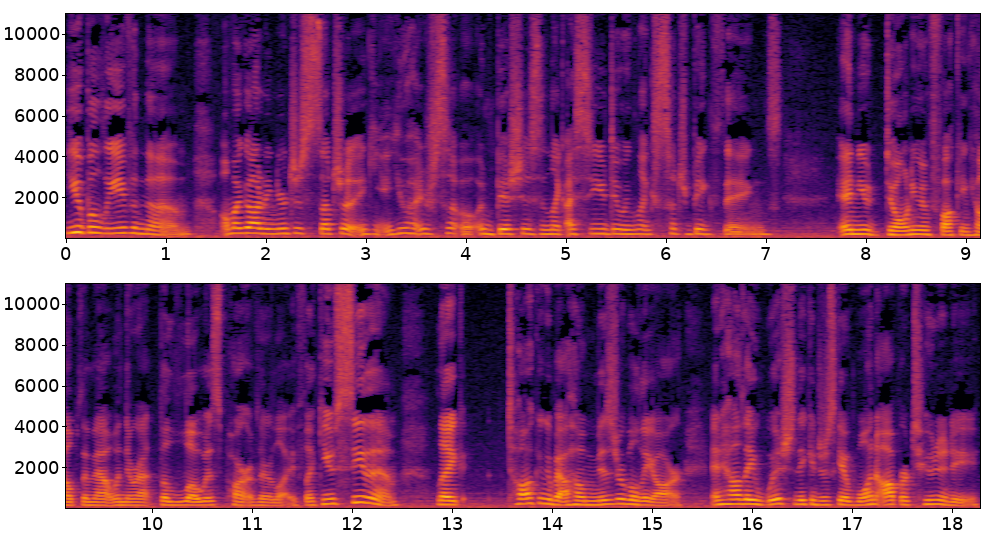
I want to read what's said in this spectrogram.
you believe in them. Oh my god, and you're just such a you you're so ambitious and like I see you doing like such big things and you don't even fucking help them out when they're at the lowest part of their life. Like you see them like talking about how miserable they are and how they wish they could just get one opportunity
